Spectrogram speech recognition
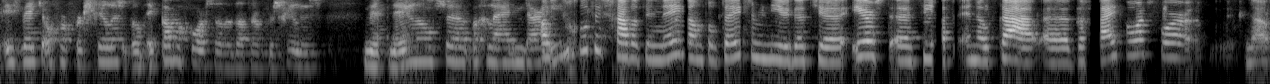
is, weet je of er verschil is? Want ik kan me voorstellen dat er een verschil is met Nederlandse begeleiding daarin. Als het goed is, gaat het in Nederland op deze manier dat je eerst uh, via het NOK uh, begeleid wordt voor nou,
